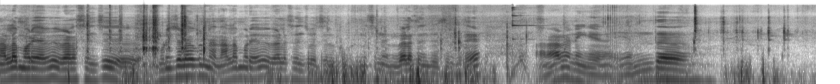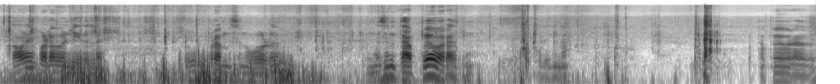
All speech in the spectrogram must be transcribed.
நல்ல முறையாகவே வேலை செஞ்சு முடிஞ்ச அளவுக்கு நான் நல்ல முறையாகவே வேலை செஞ்சு வச்சுருக்கு மிஷின் வேலை செஞ்சு வச்சுருக்குது அதனால் நீங்கள் எந்த கவலையும் பட வேண்டியதில்லை. சூப்பராக மிஷின் ஓடும் மிஷின் தப்பே வராதுங்க. சரிங்களா? தப்பே வராது.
